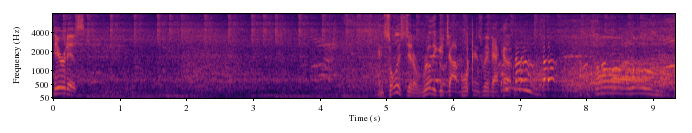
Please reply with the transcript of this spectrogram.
Here it is. And Soldic did a really good job working his way back up. Oh, and a low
